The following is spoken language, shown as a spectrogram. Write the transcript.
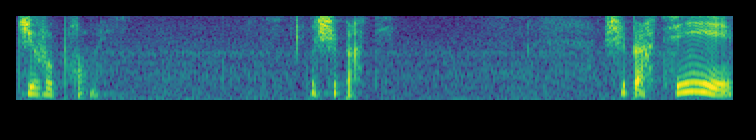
Je vous promets. Je suis partie. Je suis partie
